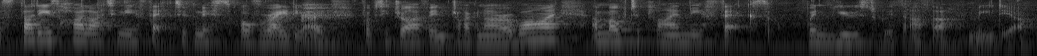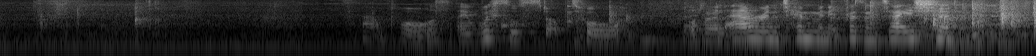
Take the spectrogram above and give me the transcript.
studies highlighting the effectiveness of radio for obviously driving, driving ROI and multiplying the effects when used with other media So that was a whistle stop tour of an hour and 10 minute presentation.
